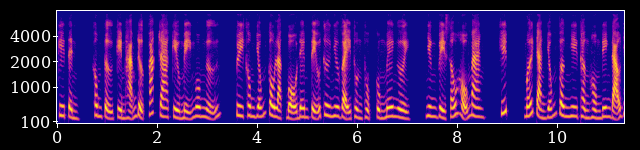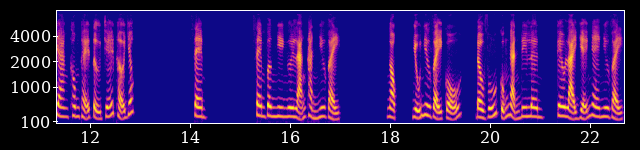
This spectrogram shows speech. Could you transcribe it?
kia tình, không tự kìm hãm được phát ra kiều mị ngôn ngữ, tuy không giống câu lạc bộ đêm tiểu thư như vậy thuần thục cùng mê người, nhưng vì xấu hổ mang, khiếp, mới càng giống Vân Nhi thần hồn điên đảo giang không thể tự chế thở dốc. Xem. Xem Vân Nhi ngươi lãng thành như vậy. Ngọc, nhũ như vậy cổ, đầu vú cũng ngạnh đi lên, kêu lại dễ nghe như vậy.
